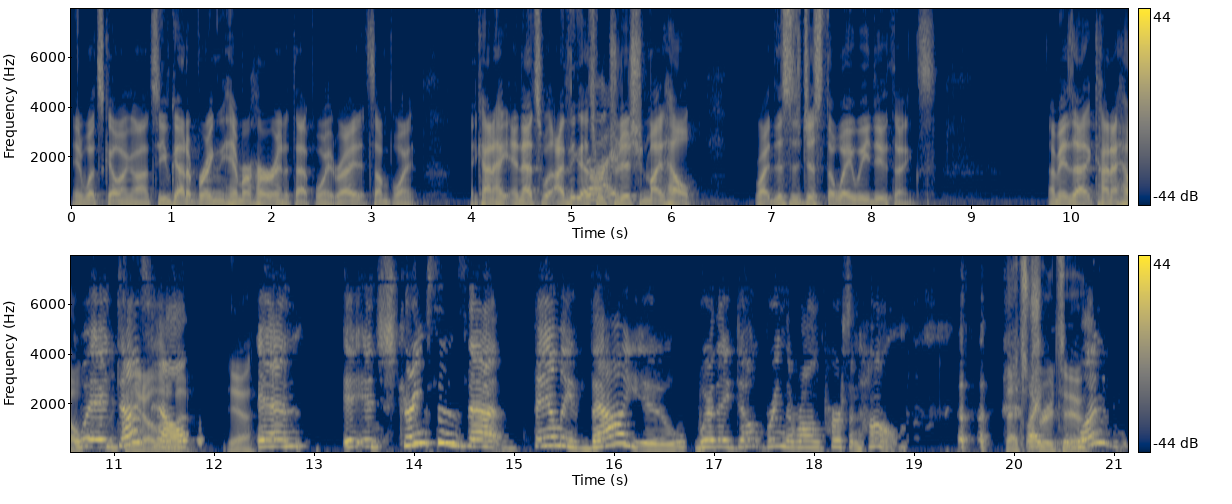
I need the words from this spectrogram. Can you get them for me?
in what's going on, so you've got to bring him or her in at that point, right? At some point, and kind of, and that's what I think that's Right. where tradition might help, right? This is just the way we do things. I mean, does that kind of help? Well, it does you know, help. Yeah. and it, it strengthens that family value where they don't bring the wrong person home. That's Like, true too. One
